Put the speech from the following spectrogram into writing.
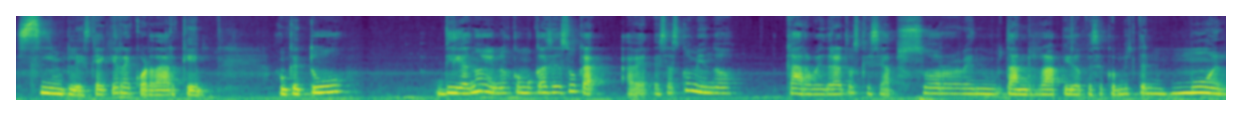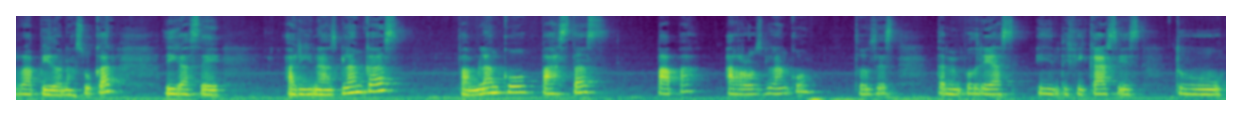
simples, que hay que recordar que aunque tú digas, no, yo no como casi azúcar, a ver, estás comiendo carbohidratos que se absorben tan rápido, que se convierten muy rápido en azúcar, dígase harinas blancas, pan blanco, pastas, papa, arroz blanco. Entonces también podrías identificar si es tu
